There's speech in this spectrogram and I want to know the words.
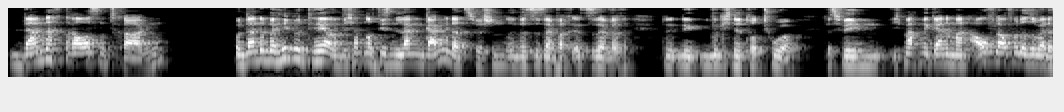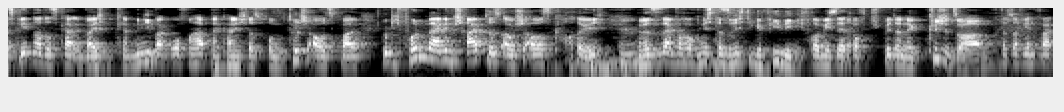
Dann nach draußen tragen und dann immer hin und her. Und ich habe noch diesen langen Gang dazwischen und das ist einfach, es ist einfach eine, wirklich eine Tortur. Deswegen, ich mache mir gerne mal einen Auflauf oder so, weil das geht noch, das kann, weil ich einen kleinen Mini-Backofen habe, dann kann ich das vom Tisch aus quasi, wirklich von meinem Schreibtisch aus, aus koche ich. Und Mhm. das ist einfach auch nicht das richtige Feeling. Ich freue mich sehr drauf, später eine Küche zu haben. Das auf jeden Fall.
